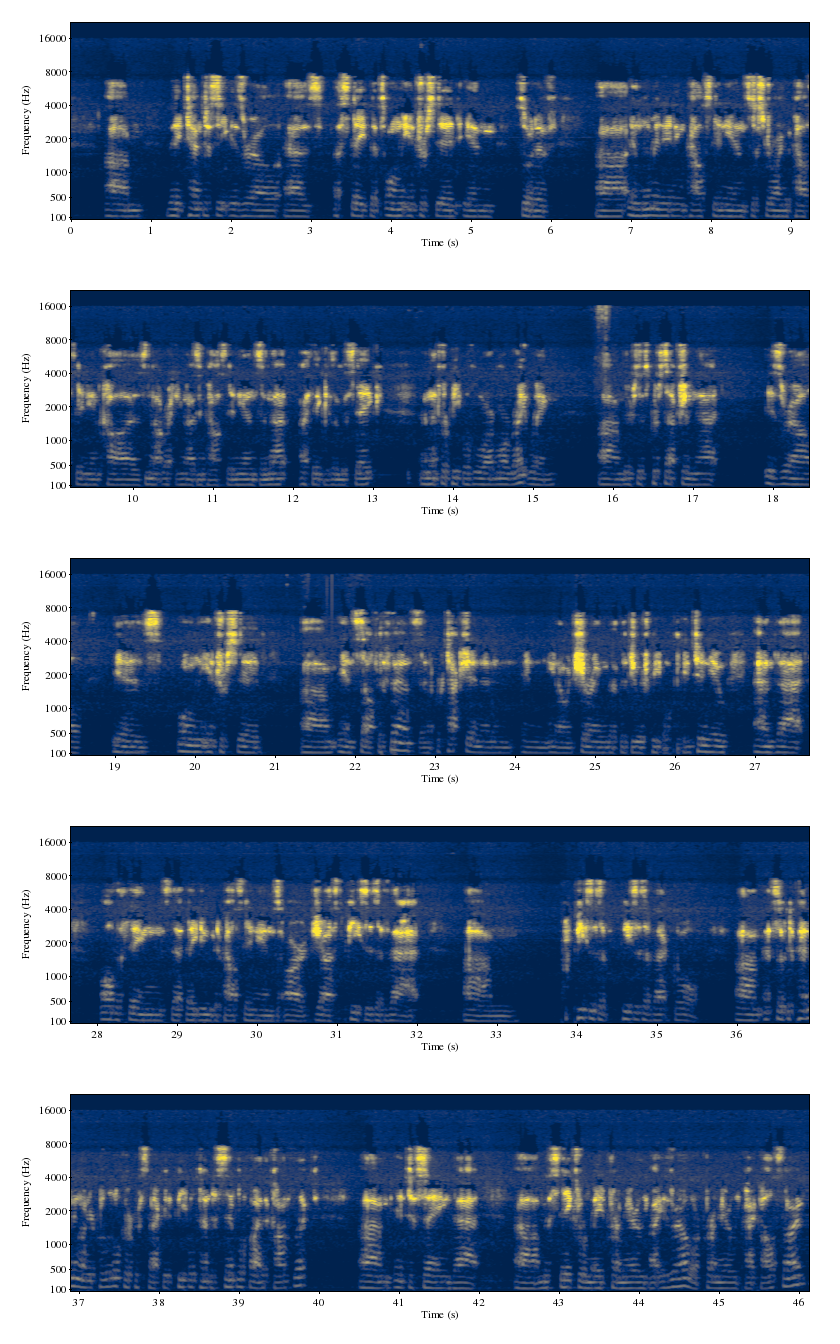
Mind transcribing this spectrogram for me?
Um, they tend to see Israel as a state that's only interested in sort of uh, eliminating Palestinians, destroying the Palestinian cause, not recognizing Palestinians, and that I think is a mistake. And then for people who are more right wing, um, there's this perception that Israel is only interested um, in self-defense and protection and in, in, you know ensuring that the Jewish people can continue and that all the things that they do to Palestinians are just pieces of that um, pieces of pieces of that goal. Um, and so, depending on your political perspective, people tend to simplify the conflict um, into saying that uh, mistakes were made primarily by Israel or primarily by Palestine.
